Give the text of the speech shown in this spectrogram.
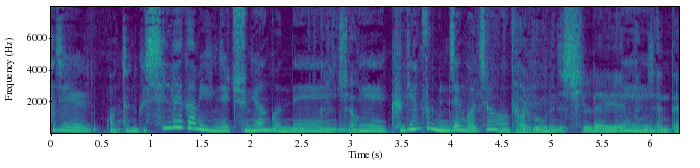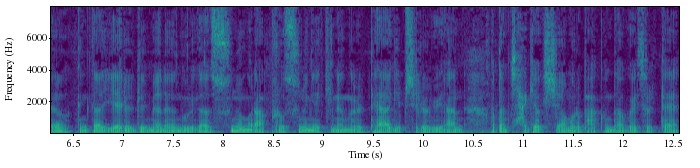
사실 어떤 그 신뢰감이 굉장히 중요한 건데 그렇죠. 네, 그게 항상 문제인 거죠. 결국은 이제 신뢰의 네. 문제인데요. 그러니까 예를 들면은 우리가 수능을 앞으로 수능의 기능을 대학 입시를 위한 어떤 자격 시험으로 바꾼다고 했을 때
